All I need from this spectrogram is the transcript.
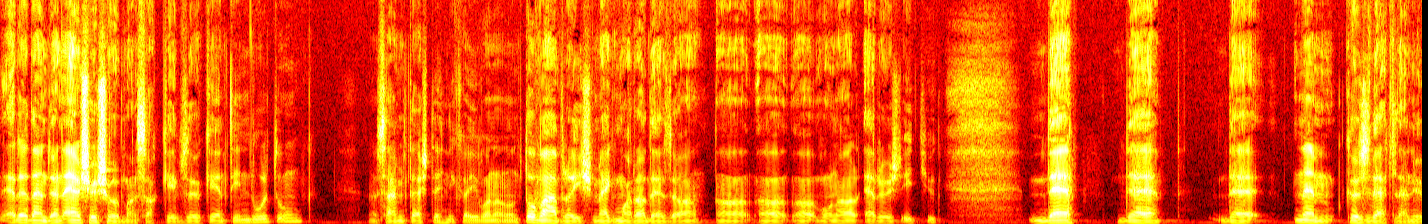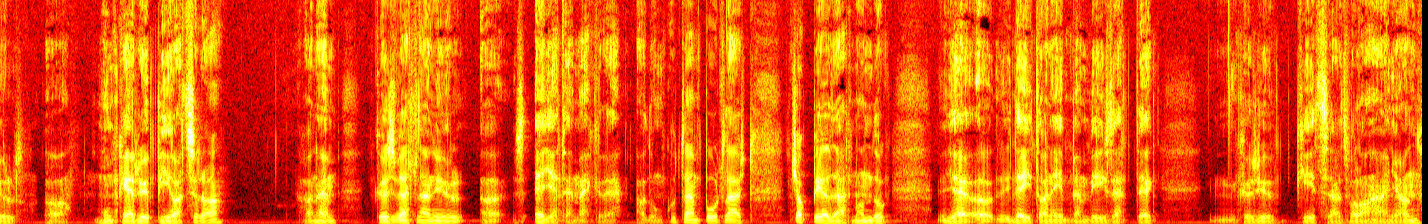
eredendően elsősorban szakképzőként indultunk, a számítástechnikai vonalon, továbbra is megmarad ez a, a, a, a vonal, erősítjük, de, de, de nem közvetlenül a munkaerőpiacra, hanem közvetlenül az egyetemekre adunk utánpótlást. Csak példát mondok, ugye a idei tanévben végzettek, közül 200 valahányan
